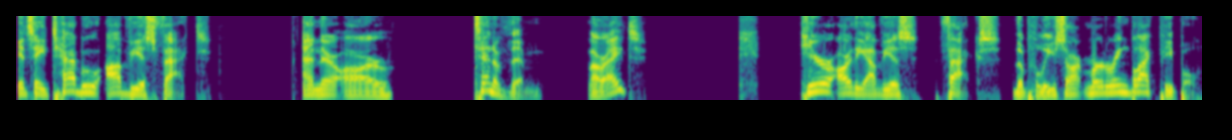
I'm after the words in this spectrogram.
it's a taboo, obvious fact, and there are ten of them. All right. Here are the obvious Facts. The police aren't murdering black people.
